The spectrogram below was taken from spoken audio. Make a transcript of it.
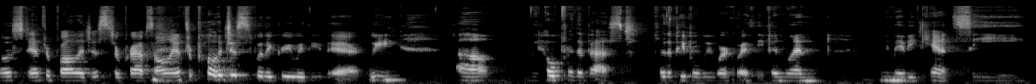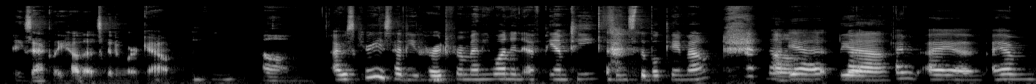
most anthropologists, or perhaps all anthropologists, would agree with you there. We um, we hope for the best for the people we work with, even when we maybe can't see exactly how that's going to work out. Mm-hmm. Um, I was curious, have you heard from anyone in FPMT since the book came out? Not um, yet. Yeah, I'm. I am. I am.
